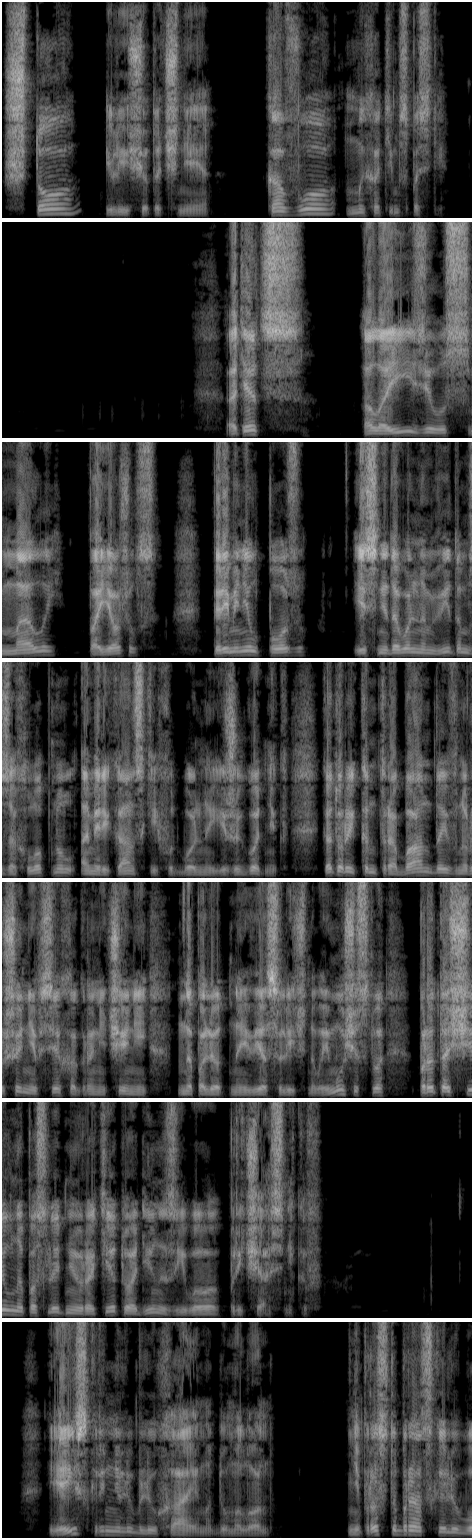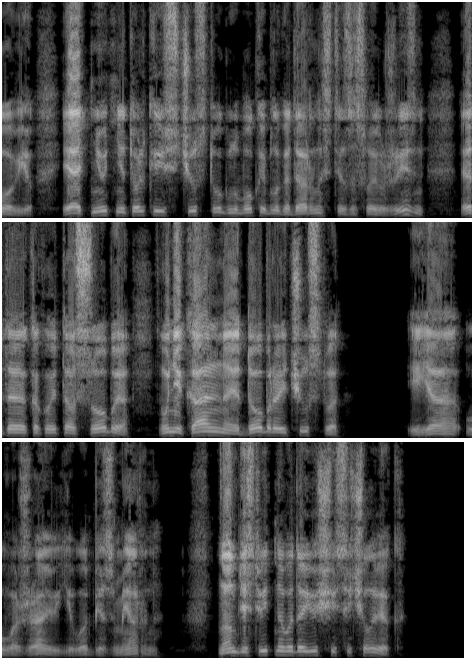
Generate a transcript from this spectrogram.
что, или еще точнее, кого мы хотим спасти. Отец Алаизиус Меллой поежился, переменил позу, и с недовольным видом захлопнул американский футбольный ежегодник, который контрабандой в нарушение всех ограничений на полетный вес личного имущества протащил на последнюю ракету один из его причастников. «Я искренне люблю Хайма», — думал он, — «не просто братской любовью, и отнюдь не только из чувства глубокой благодарности за свою жизнь, это какое-то особое, уникальное, доброе чувство — и я уважаю его безмерно. Но он действительно выдающийся человек.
